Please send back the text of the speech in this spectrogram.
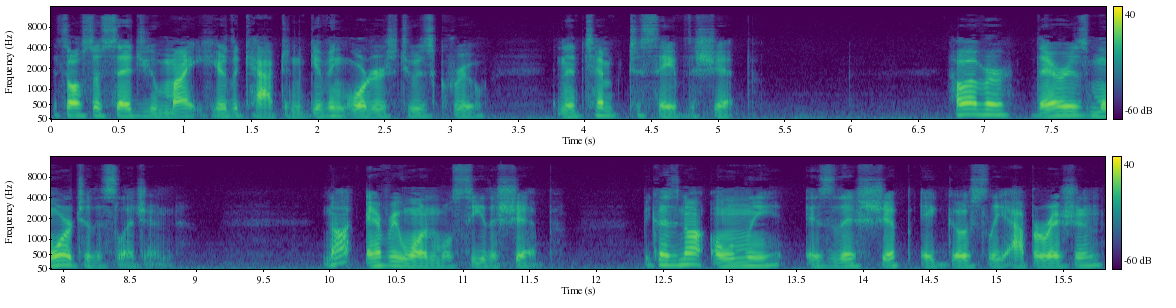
it's also said you might hear the captain giving orders to his crew in an attempt to save the ship. However, there is more to this legend. Not everyone will see the ship, because not only is this ship a ghostly apparition,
